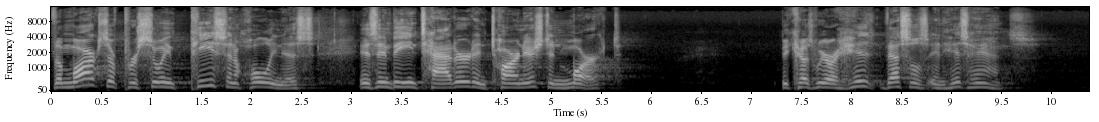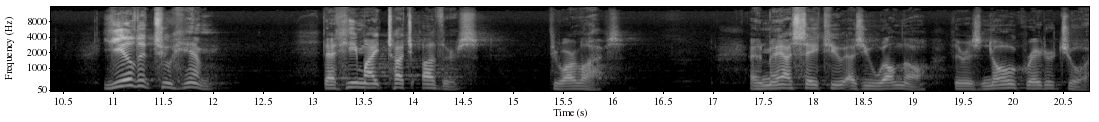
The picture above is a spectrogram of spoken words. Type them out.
The marks of pursuing peace and holiness is in being tattered and tarnished and marked because we are his vessels in his hands, yielded to him that he might touch others through our lives. And may I say to you, as you well know, there is no greater joy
